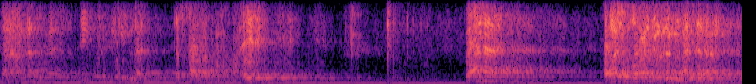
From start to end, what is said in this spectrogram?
فلعله يصيب الجملة إصابة صحيحة وأنا رأيت رجلا مثلا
